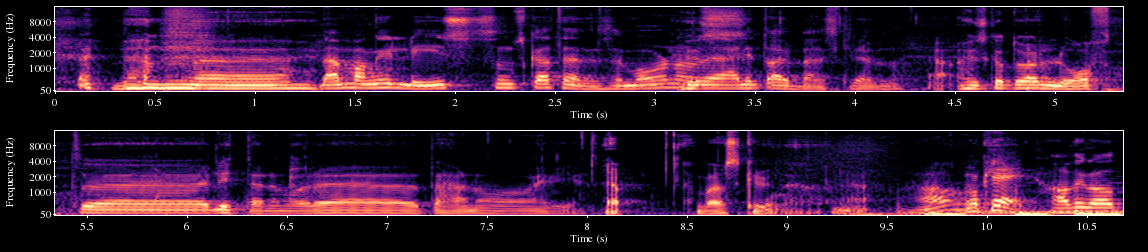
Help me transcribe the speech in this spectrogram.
Men uh, Det er mange lys som skal tennes i morgen, og det er litt arbeidskrevende. ja, husk at du har lovt uh, lytterne våre dette her nå, Helge. Ja, bare skru ned. Ja. Ha. Ok, ha det godt.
